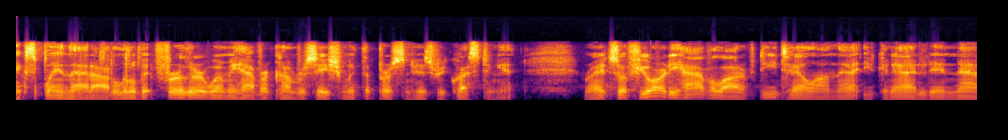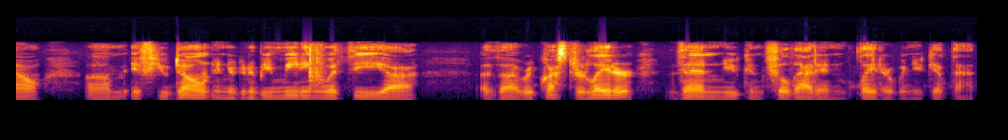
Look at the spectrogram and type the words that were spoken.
explain that out a little bit further when we have our conversation with the person who's requesting it, right? So if you already have a lot of detail on that, you can add it in now. Um, if you don't, and you're going to be meeting with the uh, the requester later, then you can fill that in later when you get that.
